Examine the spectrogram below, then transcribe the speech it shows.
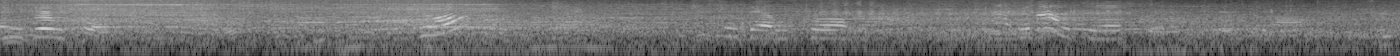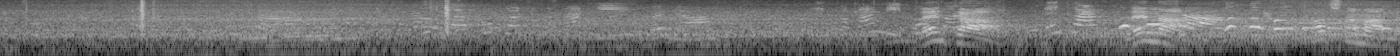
Pudełko. Co? Pudełko. Pudełko. Lenka! Lenka! Lena! Chodź na mamy!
